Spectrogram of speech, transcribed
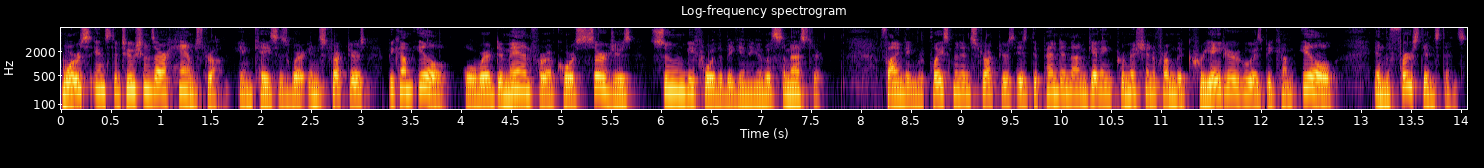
Worse, institutions are hamstrung in cases where instructors become ill or where demand for a course surges soon before the beginning of a semester. Finding replacement instructors is dependent on getting permission from the creator who has become ill in the first instance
